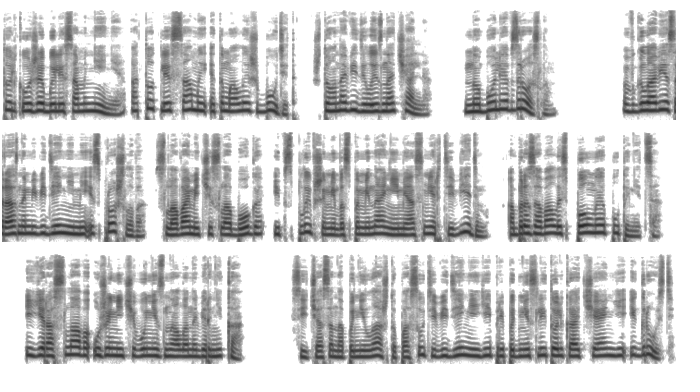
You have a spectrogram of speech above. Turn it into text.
Только уже были сомнения, а тот ли самый это малыш будет, что она видела изначально, но более взрослым. В голове с разными видениями из прошлого, словами числа Бога и всплывшими воспоминаниями о смерти ведьм образовалась полная путаница. И Ярослава уже ничего не знала наверняка. Сейчас она поняла, что по сути видения ей преподнесли только отчаяние и грусть,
